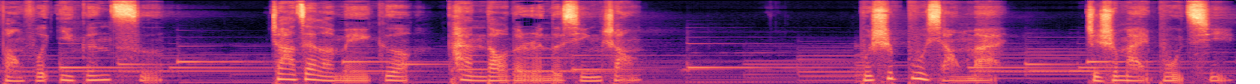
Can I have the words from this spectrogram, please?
仿佛一根刺，扎在了每一个看到的人的心上。不是不想买，只是买不起。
